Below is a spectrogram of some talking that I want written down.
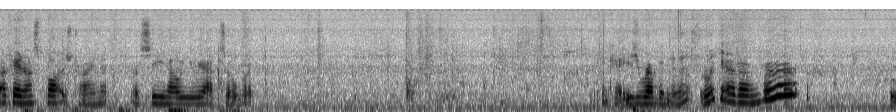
Okay, now Spot is trying it. Let's see how he reacts over it. Okay, he's rubbing in it. Look at him. Is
